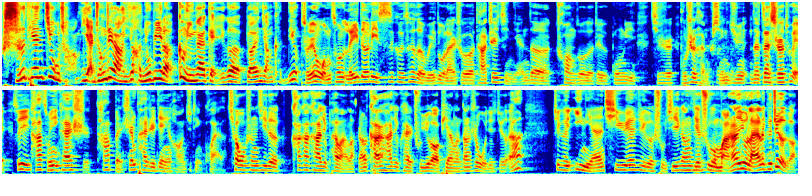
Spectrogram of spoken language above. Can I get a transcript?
十天救场演成这样已经很牛逼了，更应该给一个表演奖肯定。首先，我们从雷德利·斯科特的维度来说，他这几年的创作的这个功力其实不是很平均，在在衰退，所以他从一开始，他本身拍这电影好像就挺快的，悄无声息的咔咔咔就拍完了，然后咔咔咔就开始出预告片了。当时我就觉得啊，这个一年契约这个暑期刚结束，马上又来了个这个，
